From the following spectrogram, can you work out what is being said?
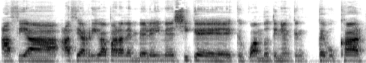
hacia, hacia arriba para Dembélé y Messi, que, cuando tenían que, buscar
